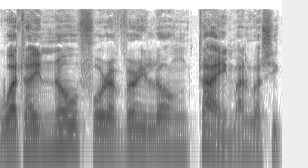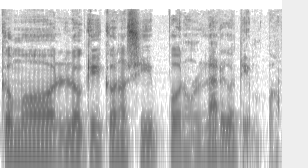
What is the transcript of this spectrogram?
What I Know for a Very Long Time, algo así como lo que conocí por un largo tiempo.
